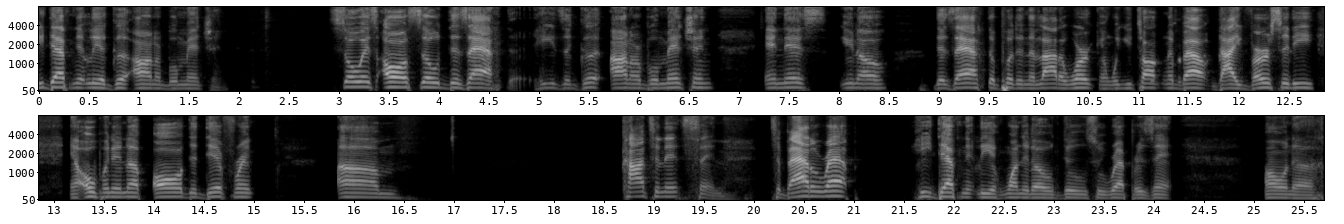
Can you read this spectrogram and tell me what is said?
he definitely a good honorable mention. So it's also Dizaster. He's a good honorable mention in this, you know, Dizaster put in a lot of work. And when you're talking about diversity and opening up all the different um continents and to battle rap, he definitely is one of those dudes who represent on a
